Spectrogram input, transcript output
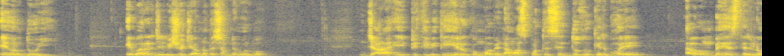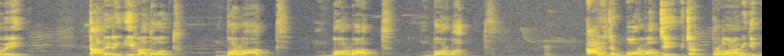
এ হলো দুই। এবারের যে বিষয়টি আপনাদের সামনে বলব যারা এই পৃথিবীতে এরকমভাবে নামাজ পড়তেছে দোজকের ভয়ে এবং বেহেস্তের লোভে, তাদের ইবাদত বরবাদ বরবাদ বরবাদ। আর এটা বরবাদ যে, এটার প্রমাণ আমি দিব।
